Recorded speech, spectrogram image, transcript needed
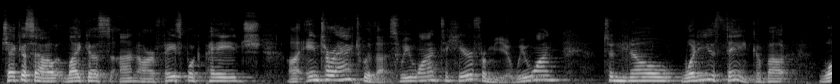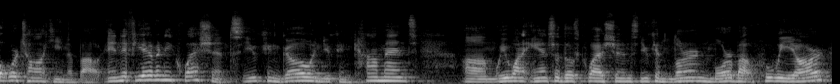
check us out. Like us on our Facebook page. Uh, interact with us. We want to hear from you. We want to know what do you think about what we're talking about. And if you have any questions, you can go and you can comment. Um, we want to answer those questions. You can learn more about who we are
